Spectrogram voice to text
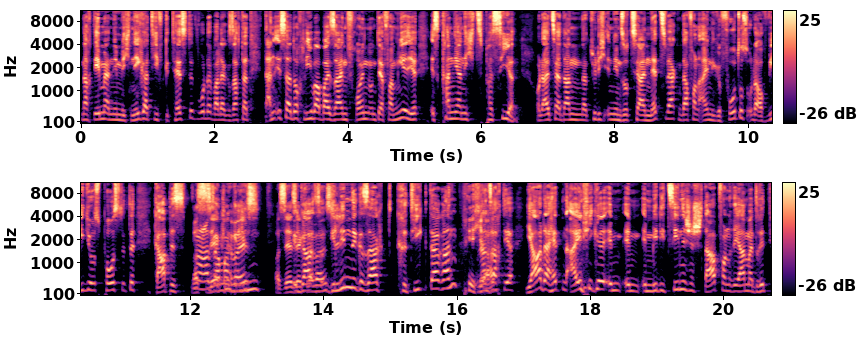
nachdem er nämlich negativ getestet wurde, weil er gesagt hat, dann ist er doch lieber bei seinen Freunden und der Familie. Es kann ja nichts passieren. Und als er dann natürlich in den sozialen Netzwerken davon einige Fotos oder auch Videos postete, gab es, Was sehr sagen wir mal, clever ist. gelinde- Was sehr, sehr gab- ist. gelinde gesagt Kritik daran. Und Ja. dann sagt er, ja, da hätten einige im, im, im medizinischen Stab von Real Madrid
